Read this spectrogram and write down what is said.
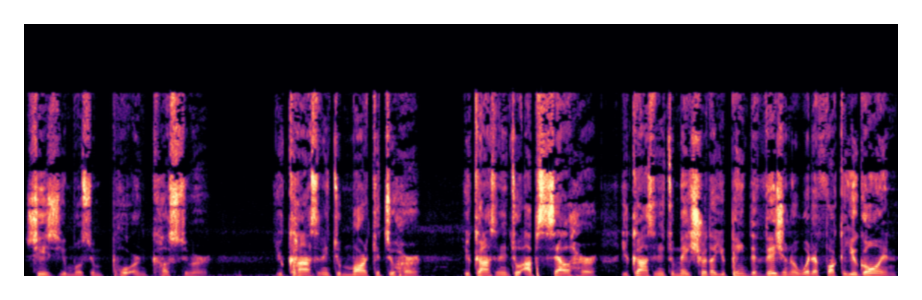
She's your most important customer. You constantly need to market to her. You constantly need to upsell her. You constantly need to make sure that you paint the vision of where the fuck are you going.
